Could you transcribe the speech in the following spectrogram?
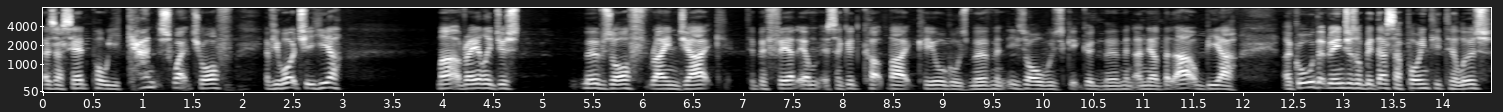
as I said, Paul. You can't switch off. If you watch it here, Matt O'Riley just moves off Ryan Jack. To be fair to him, it's a good cutback. Kyogo's movement, he's always got good movement in there, but that'll be a, a goal that Rangers will be disappointed to lose.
